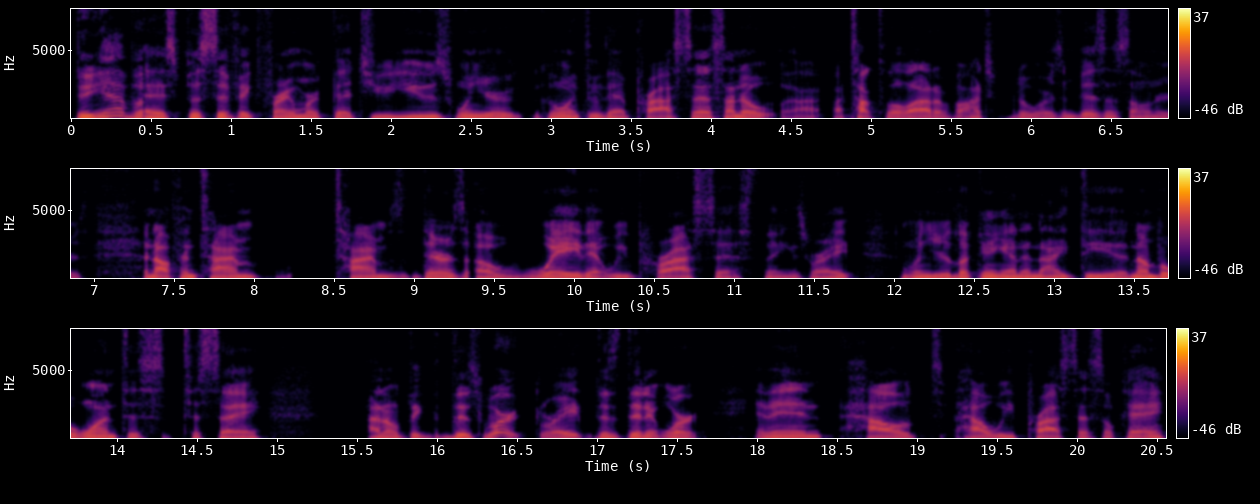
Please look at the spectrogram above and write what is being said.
Do you have a specific framework that you use when you're going through that process? I know I, I talk to a lot of entrepreneurs and business owners, and oftentimes times there's a way that we process things, right? When you're looking at an idea, number one, to to say, I don't think this worked, right? This didn't work, and then how how we process. Okay,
